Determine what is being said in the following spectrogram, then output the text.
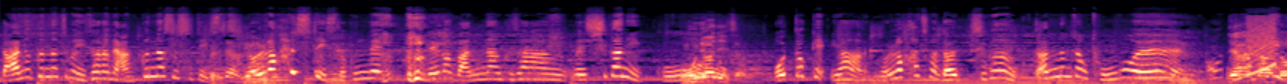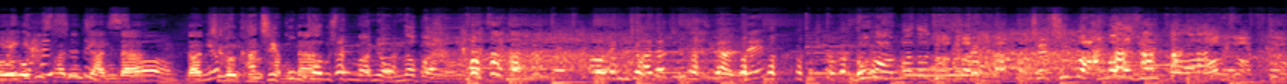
나는 끝났지만 이 사람이 안 끝났을 수도 있어요. 그렇지. 연락할 수도 음. 있어. 근데 내가 만난 그 사람의 시간이 있고. 5년이잖아. 어떻게, 야, 연락하지 마. 나 지금 딴 남자랑 동거해. 어, 야, 네, 나너 얘기할 어디 수도 사는지 있어. 안다. 나 지금 같이 간다. 꽁트하고 싶은 마음이 없나 봐요. 어, 받아주시지가 않네? 너무 안 받아줘. 제 친구 안 받아주니까. 마음이 좀 아프죠?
